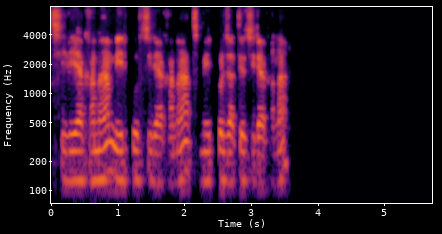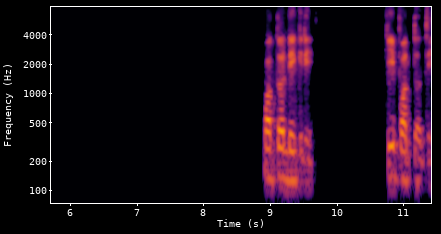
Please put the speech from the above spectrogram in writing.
চিড়িয়াখানা মিরপুর চিড়িয়াখানা মিরপুর জাতীয় চিড়িয়াখানা। কত ডিগ্রি? কি পদ্ধতি?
